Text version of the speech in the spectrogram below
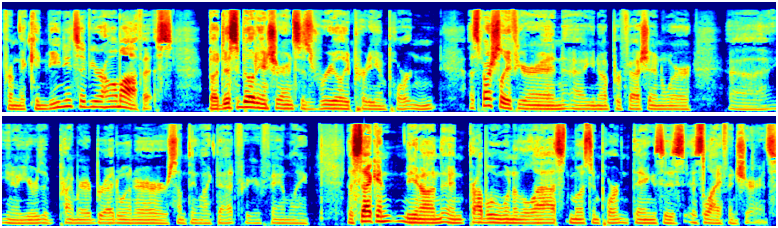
from the convenience of your home office. But disability insurance is really pretty important, especially if you're in uh, you know a profession where uh, you know you're the primary breadwinner or something like that for your family. The second, you know, and, and probably one of the last most important things is is life insurance.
